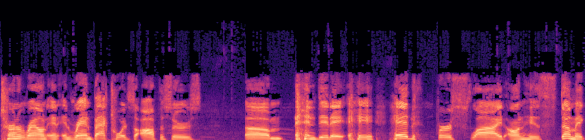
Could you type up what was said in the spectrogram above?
turned around and, and ran back towards the officers um, and did a, a head first slide on his stomach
